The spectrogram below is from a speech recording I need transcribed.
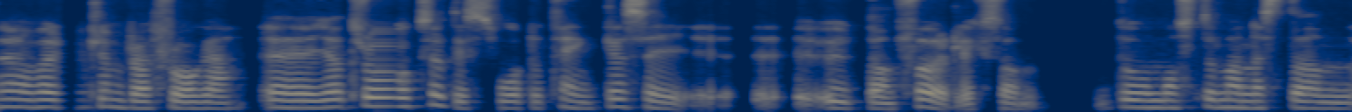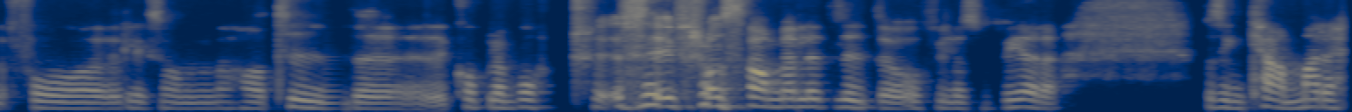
Ja, verkligen bra fråga. Eh, jag tror också att det är svårt att tänka sig eh, utanför. Liksom. Då måste man nästan få liksom, ha tid, eh, koppla bort sig från samhället lite och filosofera på sin kammare.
